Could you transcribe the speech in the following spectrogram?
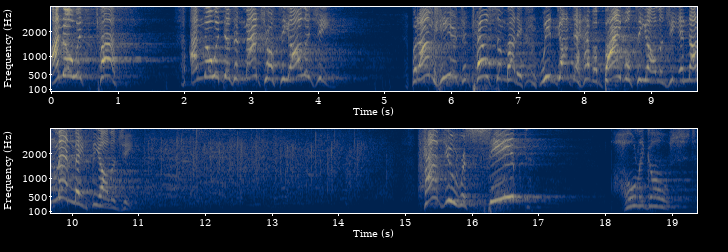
I know it's tough. I know it doesn't match our theology. But I'm here to tell somebody we've got to have a Bible theology and not man made theology. Have Have you received the Holy Ghost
